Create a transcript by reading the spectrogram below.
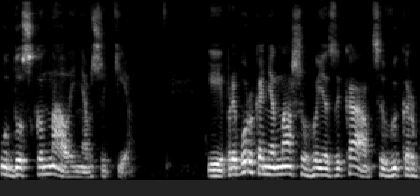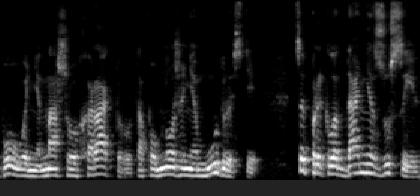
удосконалення в житті. І приборкання нашого язика це викарбовування нашого характеру та помноження мудрості, це прикладання зусиль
